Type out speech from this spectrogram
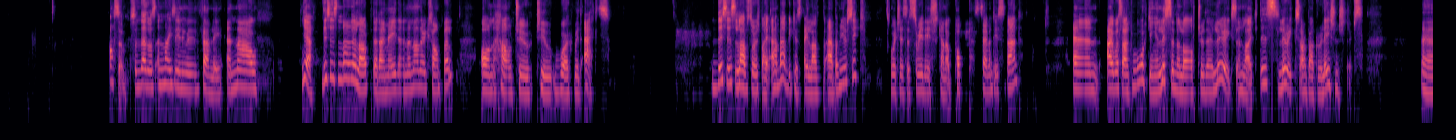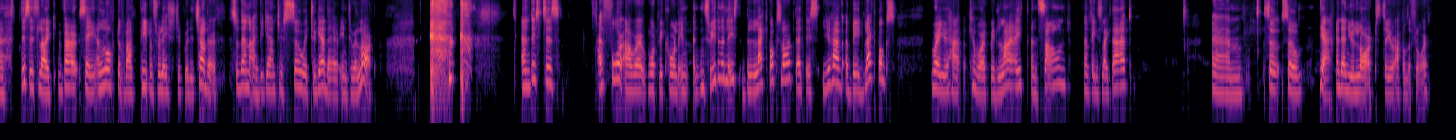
awesome. So that was a nice evening with family. And now, yeah, this is another LARP that I made and another example on how to, to work with acts. This is Love Stories by ABBA because I love ABBA music, which is a Swedish kind of pop 70s band. And I was out walking and listened a lot to their lyrics and like these lyrics are about relationships uh, this is like saying a lot about people's relationship with each other. So then I began to sew it together into a LARP. and this is a four hour, what we call in, in Sweden at least, black box LARP. That is, you have a big black box where you have can work with light and sound and things like that. Um, so, so yeah, and then you LARP, so you're up on the floor.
